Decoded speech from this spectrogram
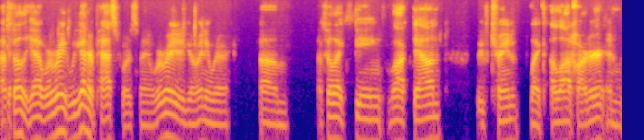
I felt yeah, we're ready. We got our passports, man. We're ready to go anywhere. Um, I feel like being locked down, we've trained like a lot harder and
